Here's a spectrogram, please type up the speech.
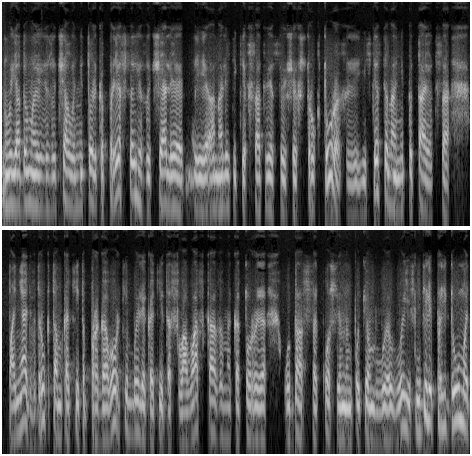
ну, я думаю, изучала не только пресса, изучали и аналитики в соответствующих структурах. И, естественно, они пытаются понять, вдруг там какие-то проговорки были, какие-то слова сказаны, которые удастся косвенным путем выяснить или придумать,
